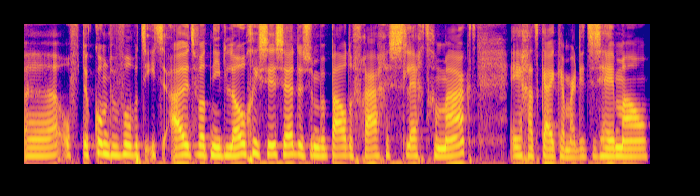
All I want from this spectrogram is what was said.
uh, of er komt bijvoorbeeld iets uit wat niet logisch is, hè, dus een bepaalde vraag is slecht gemaakt, en je gaat kijken, maar dit is helemaal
